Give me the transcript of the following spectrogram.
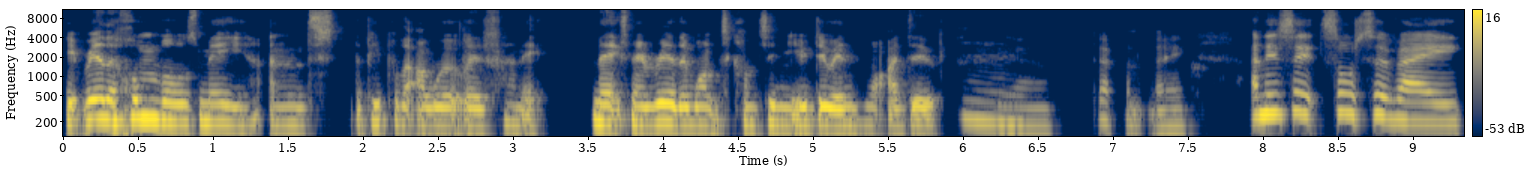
it really humbles me and the people that I work with. And it makes me really want to continue doing what I do. Hmm. Yeah, definitely. And is it sort of a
